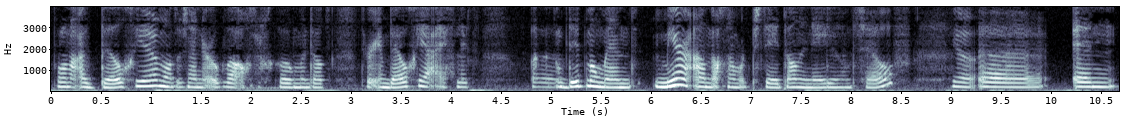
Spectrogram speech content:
bronnen uit België. Want we zijn er ook wel achter gekomen dat er in België eigenlijk eh, op dit moment meer aandacht aan wordt besteed dan in Nederland zelf. Ja, Eh, en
